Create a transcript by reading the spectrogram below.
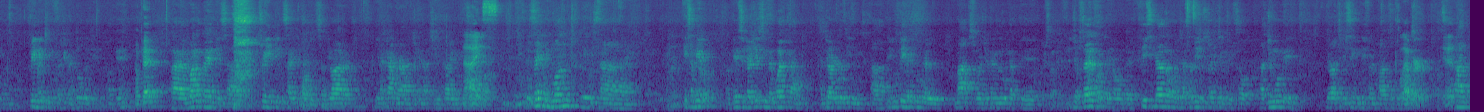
three main things that you can do with it. Okay. Okay. Uh, one of them is a trip inside the body, so you are in a camera and you can actually try. Nice. The second one is uh, is a mirror. Okay, so you're using the webcam and you're looking. Uh, it would be like Google Maps where you can look at the yourself or the, or the physical or just a illustration. So as you move it, you're actually seeing different parts of the Clever. Yeah.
